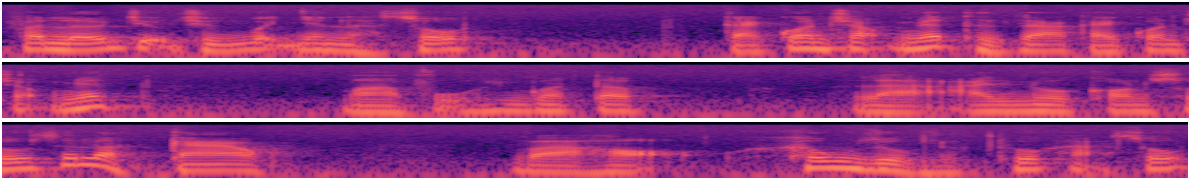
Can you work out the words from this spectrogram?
Phần lớn triệu chứng bệnh nhân là sốt. Cái quan trọng nhất thực ra cái quan trọng nhất mà phụ huynh quan tâm là adeno con sốt rất là cao và họ không dùng được thuốc hạ sốt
